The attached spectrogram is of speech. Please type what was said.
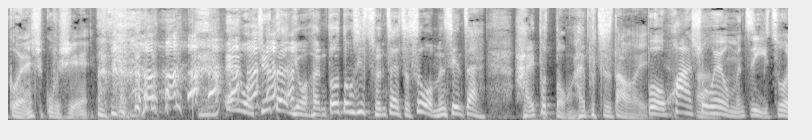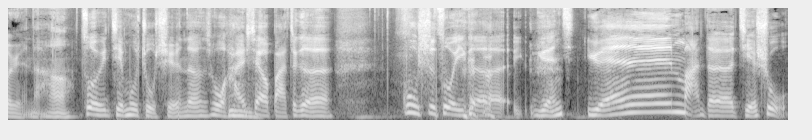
果然是故事人。哎，我觉得有很多东西存在，只是我们现在还不懂，还不知道而已。不，话说为我们自己做人呢，哈，作为节目主持人呢，我还是要把这个故事做一个 圆圆满的结束。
